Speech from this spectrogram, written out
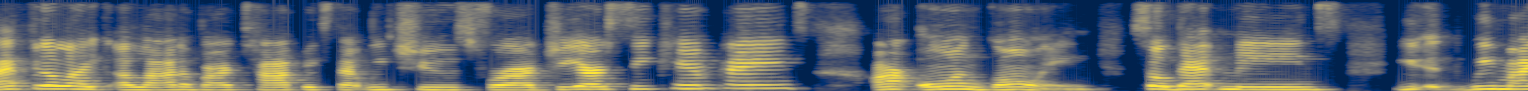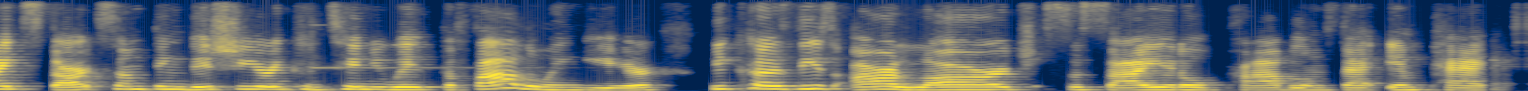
I feel like a lot of our topics that we choose for our GRC campaigns are ongoing. So that means you, we might start something this year and continue it the following year because these are large societal problems that impact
